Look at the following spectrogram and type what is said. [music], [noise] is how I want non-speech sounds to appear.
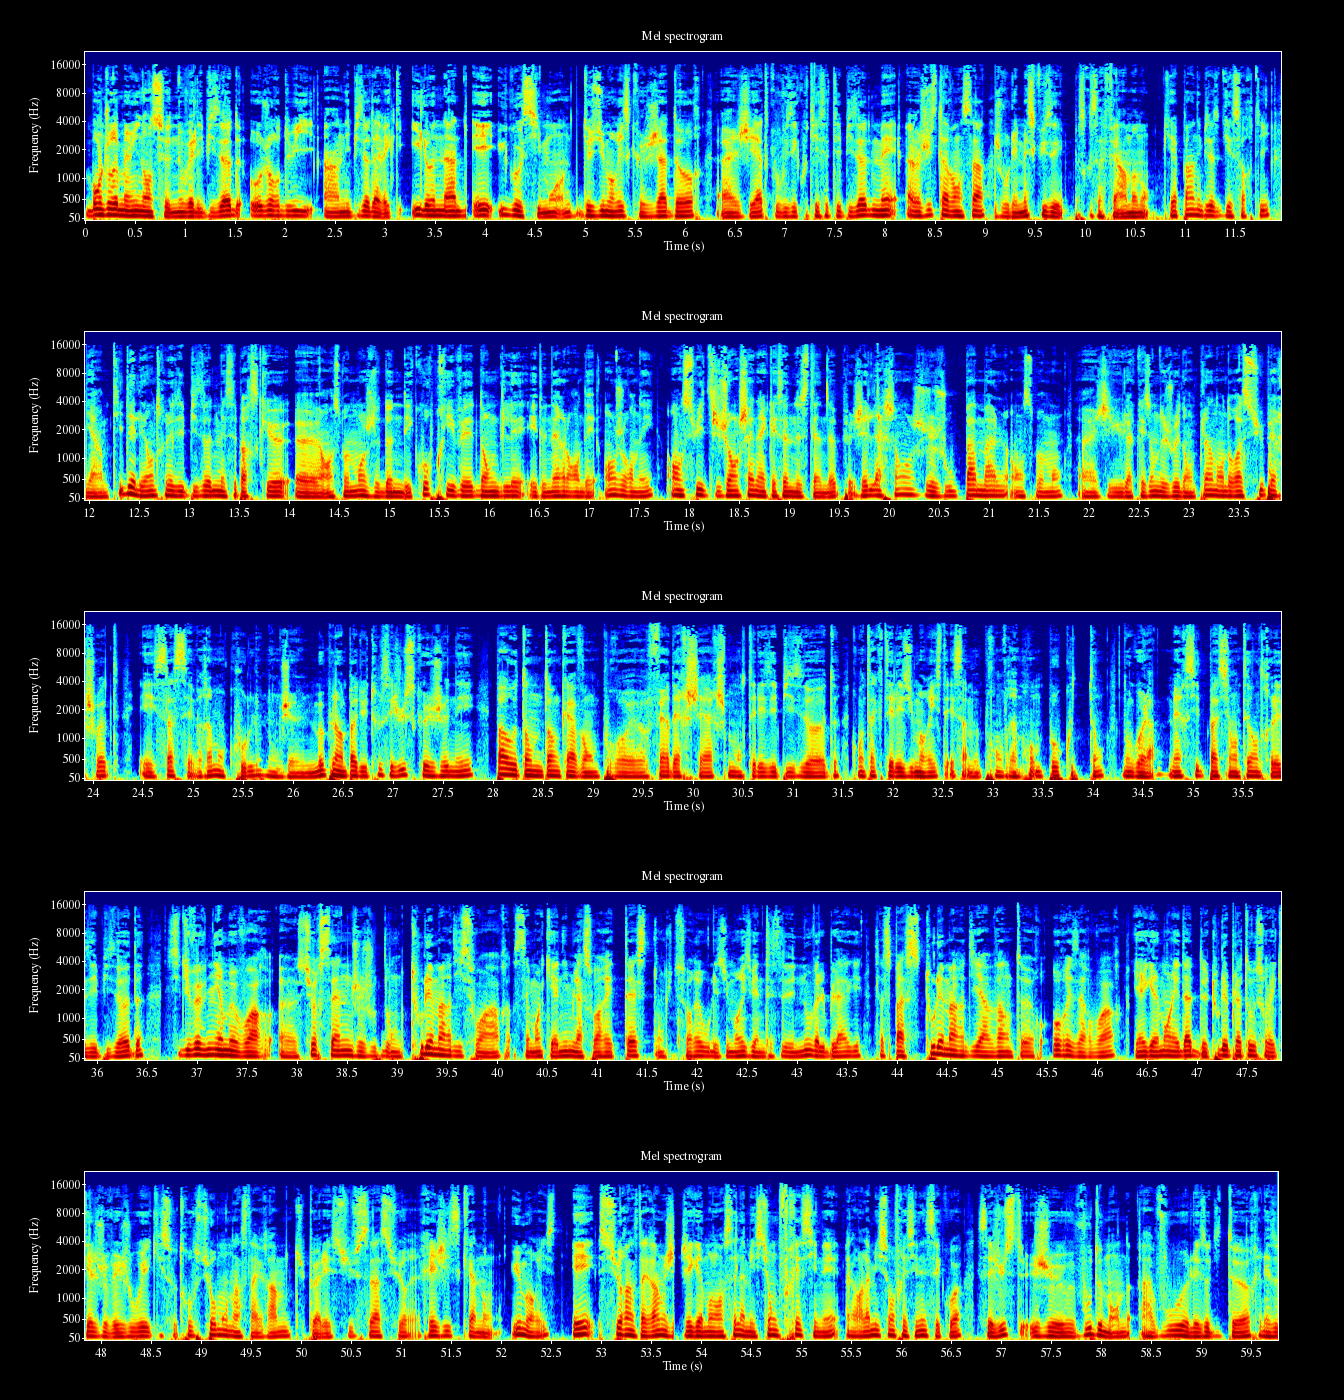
Bonjour et bienvenue dans ce nouvel épisode. Aujourd'hui, un épisode avec Ilona et Hugo Simon, deux humoristes que j'adore. Euh, J'ai hâte que vous écoutiez cet épisode, mais euh, juste avant ça, je voulais m'excuser parce que ça fait un moment qu'il n'y a pas un épisode qui est sorti. Il y a un petit délai entre les épisodes, mais c'est parce que euh, en ce moment, je donne des cours privés d'anglais et de néerlandais en journée. Ensuite, j'enchaîne avec les scènes de stand-up. J'ai de la chance, je joue pas mal en ce moment. Euh, J'ai eu l'occasion de jouer dans plein d'endroits super chouettes et ça, c'est vraiment cool. Donc, je ne me plains pas du tout. C'est juste que je n'ai pas autant de temps qu'avant pour faire des recherches, monter les épisodes, contacter les humoristes et ça me prend vraiment [laughs] beaucoup de temps. Donc voilà, merci de patienter entre les épisodes. Si tu veux venir me voir euh, sur scène, je joue donc tous les mardis soirs. C'est moi qui anime la soirée test, donc une soirée où les humoristes viennent tester des nouvelles blagues. Ça se passe tous les mardis à 20h au réservoir. Il y a également les dates de tous les plateaux sur lesquels je vais jouer qui se trouvent sur mon Instagram. Tu peux aller suivre ça sur Régis Canon humoriste. Et sur Instagram, j'ai également lancé la mission Frais-Ciné. Alors la mission Frais-Ciné, c'est quoi? C'est juste, je vous demande à vous les auditeurs et les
